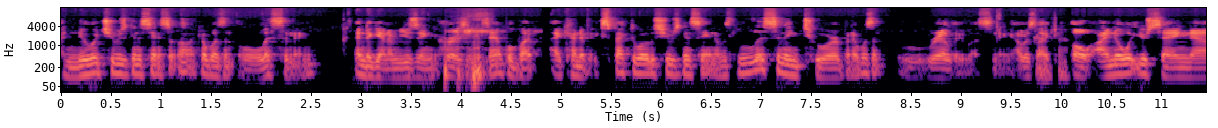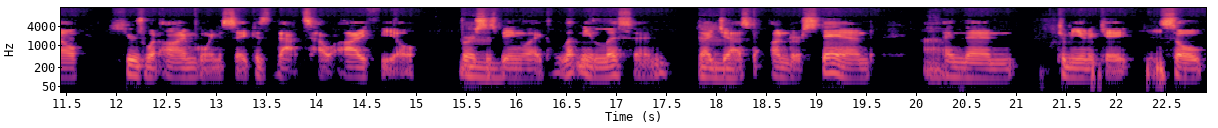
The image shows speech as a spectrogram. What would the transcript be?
I knew what she was going to say. It's not like I wasn't listening. And again, I'm using her as an example, but I kind of expected what she was going to say, and I was listening to her, but I wasn't really listening. I was gotcha. like, "Oh, I know what you're saying now. Here's what I'm going to say because that's how I feel." Versus mm. being like, "Let me listen." Digest, mm. understand, and then communicate. So,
